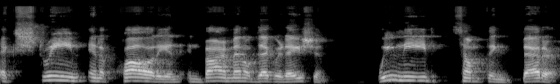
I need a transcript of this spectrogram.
extreme inequality and environmental degradation. We need something better.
